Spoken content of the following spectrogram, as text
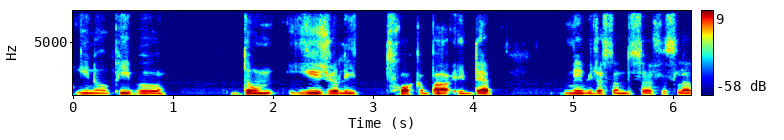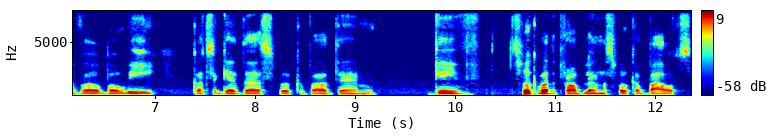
you know people don't usually talk about in depth maybe just on the surface level but we got together spoke about them gave spoke about the problem spoke about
